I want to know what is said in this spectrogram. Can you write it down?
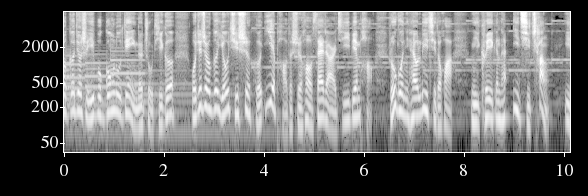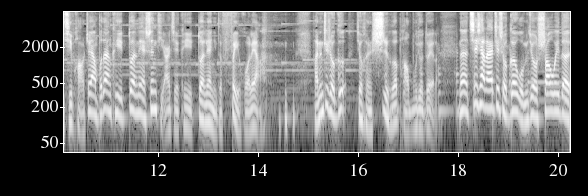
首歌就是一部公路电影的主题歌，我觉得这首歌尤其适合夜跑的时候塞着耳机一边跑。如果你还有力气的话，你可以跟他一起唱，一起跑，这样不但可以锻炼身体，而且可以锻炼你的肺活量。反正这首歌就很适合跑步就对了。那接下来这首歌我们就稍微的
